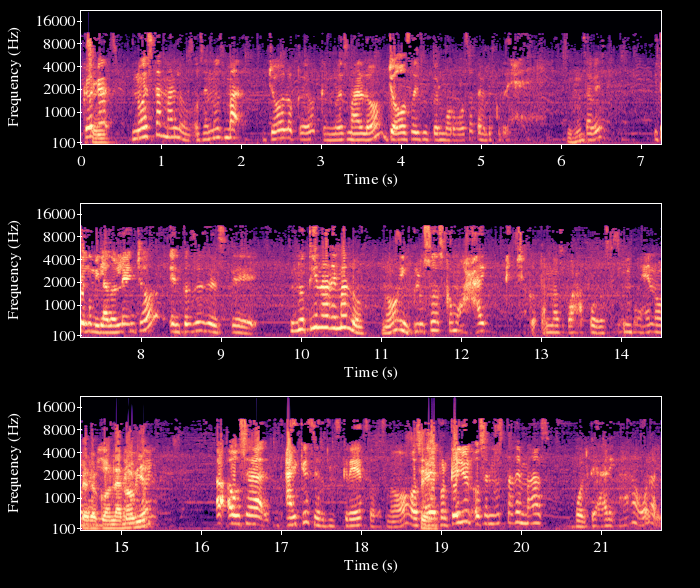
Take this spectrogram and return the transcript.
creo Sí. que no está malo, o sea, no es malo, yo lo creo que no es malo, yo soy súper morbosa, también. ¿sabes? Y tengo mi lado lencho, entonces, este, no tiene nada de malo, ¿no? Incluso es como, ay, chico tan más guapo, es bueno. Pero con la novia. Ah, o sea, hay que ser discretos, ¿no? O Sí. sea, porque o sea, no está de más voltear y, ah, órale.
